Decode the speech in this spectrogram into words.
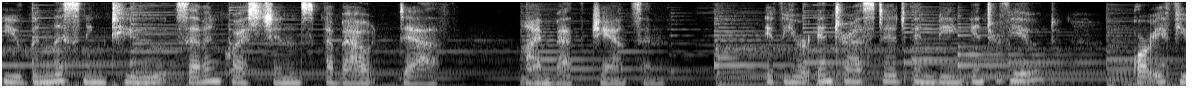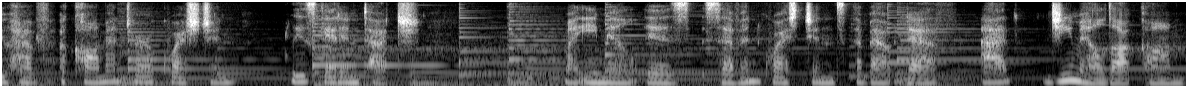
You've been listening to Seven Questions About Death. I'm Beth Jansen. If you're interested in being interviewed, or if you have a comment or a question, please get in touch. My email is seven questions about death at gmail.com.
